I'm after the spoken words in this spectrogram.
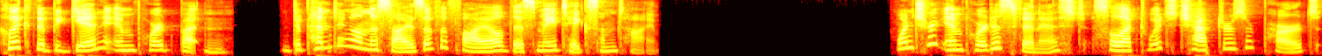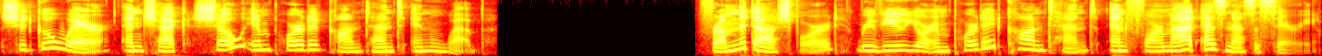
Click the Begin Import button. Depending on the size of the file, this may take some time. Once your import is finished, select which chapters or parts should go where and check Show Imported Content in Web. From the dashboard, review your imported content and format as necessary.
